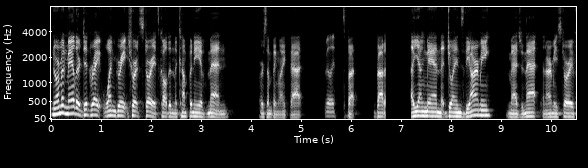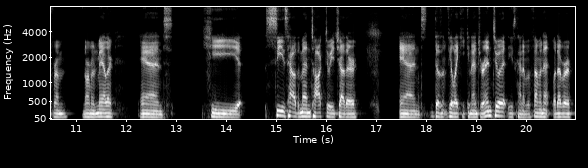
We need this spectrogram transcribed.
Norman Mailer did write one great short story. It's called In the Company of Men or something like that. really, It's about about a young man that joins the army. Imagine that, an army story from Norman Mailer. And he sees how the men talk to each other and doesn't feel like he can enter into it. He's kind of effeminate, whatever.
